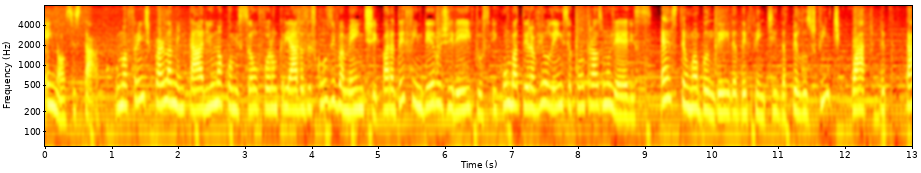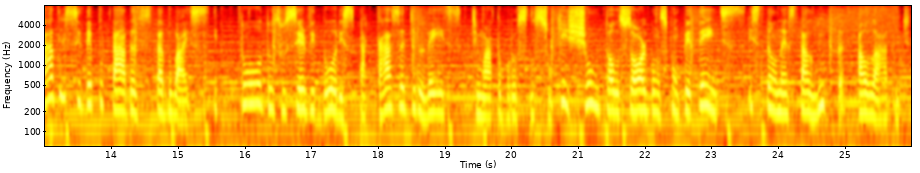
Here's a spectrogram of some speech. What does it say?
em nosso estado. Uma frente parlamentar e uma comissão foram criadas exclusivamente para defender os direitos e combater a violência contra as mulheres. Esta é uma bandeira defendida pelos 24 deputados e deputadas estaduais e todos os servidores da Casa de Leis de Mato Grosso do Sul, que, junto aos órgãos competentes, estão nesta luta ao lado de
